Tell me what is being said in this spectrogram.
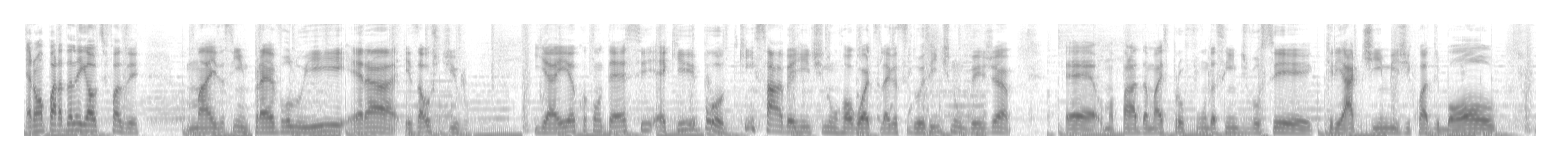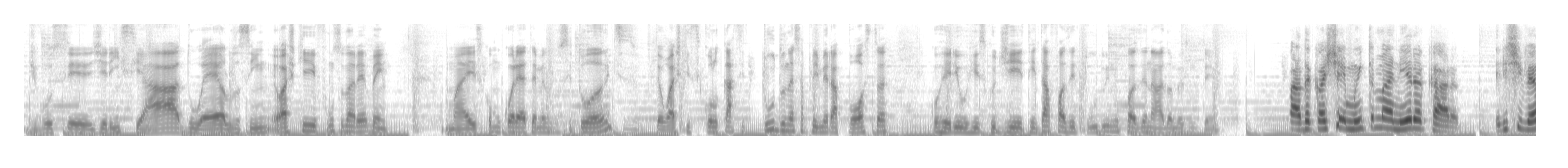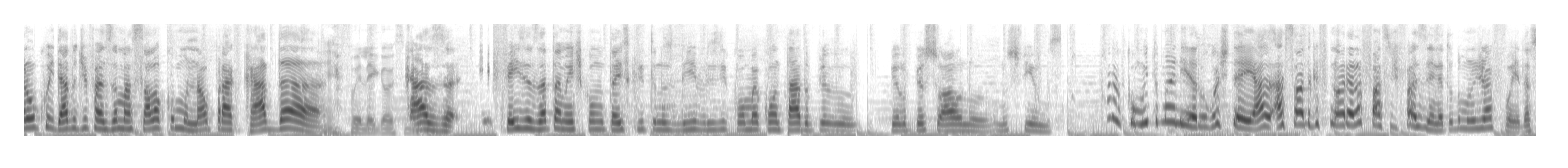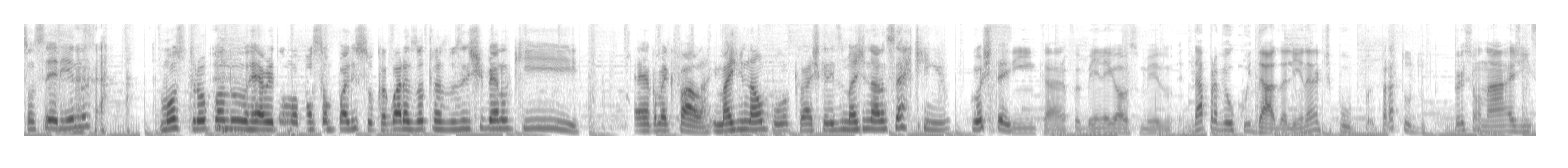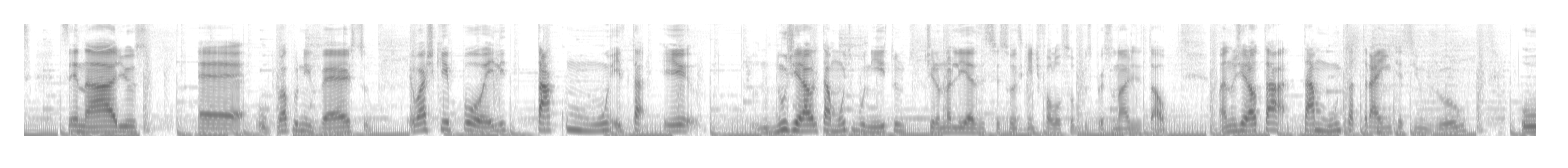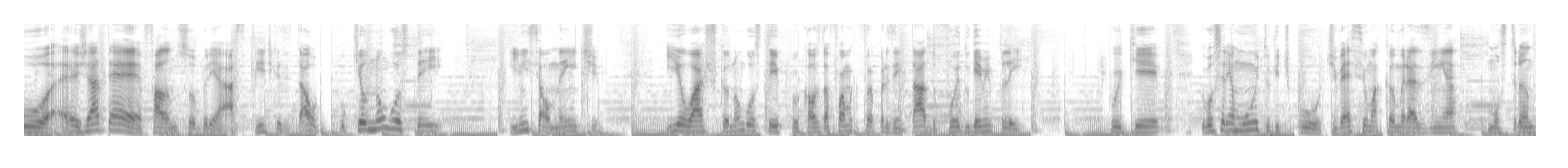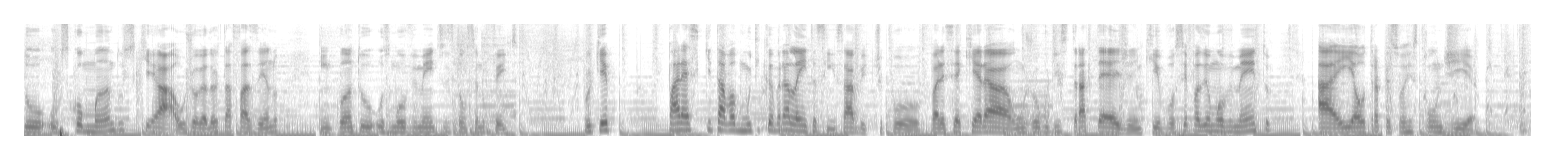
Era uma parada legal de se fazer. Mas assim, pra evoluir era exaustivo. E aí o que acontece é que, pô, quem sabe a gente no Hogwarts Legacy 2 a gente não veja é, uma parada mais profunda, assim, de você criar times de quadribol, de você gerenciar duelos, assim, eu acho que funcionaria bem. Mas como o Coreia até mesmo citou antes, eu acho que se colocasse tudo nessa primeira aposta, correria o risco de tentar fazer tudo e não fazer nada ao mesmo tempo. Parada que eu achei muito maneira, cara. Eles tiveram o cuidado de fazer uma sala comunal pra cada É, foi legal isso. mesmo. casa e fez exatamente como tá escrito nos livros e como é contado pelo, pelo pessoal no- nos filmes. Cara, ficou muito maneiro, eu gostei. A, a sala da Grifinória era fácil de fazer, né? Todo mundo já foi. A da Sonserina mostrou quando o Harry tomou poção polissuco. Agora as outras duas eles tiveram que. É, como é que fala? Imaginar um pouco. Eu acho que eles imaginaram certinho. Gostei. Sim, cara, foi bem legal isso mesmo. Dá pra ver o cuidado ali, né? Tipo, p- pra tudo. Personagens, cenários, é, o próprio universo. Eu acho que, pô, ele tá com muito. Ele tá. eu- no geral, ele tá muito bonito, tirando ali as exceções que a gente falou sobre os personagens e tal. Mas no geral, tá, tá muito atraente assim o jogo. O, é, já até falando sobre as críticas e tal, o que eu não gostei inicialmente, e eu acho que eu não gostei por causa da forma que foi apresentado, foi do gameplay. Porque eu gostaria muito que, tipo, tivesse uma câmerazinha mostrando os comandos que a- o jogador tá fazendo enquanto os movimentos estão sendo feitos. Porque parece que tava muito em câmera lenta, assim, sabe? Tipo, parecia que era um jogo de estratégia, em que você fazia um movimento, aí a outra pessoa respondia.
